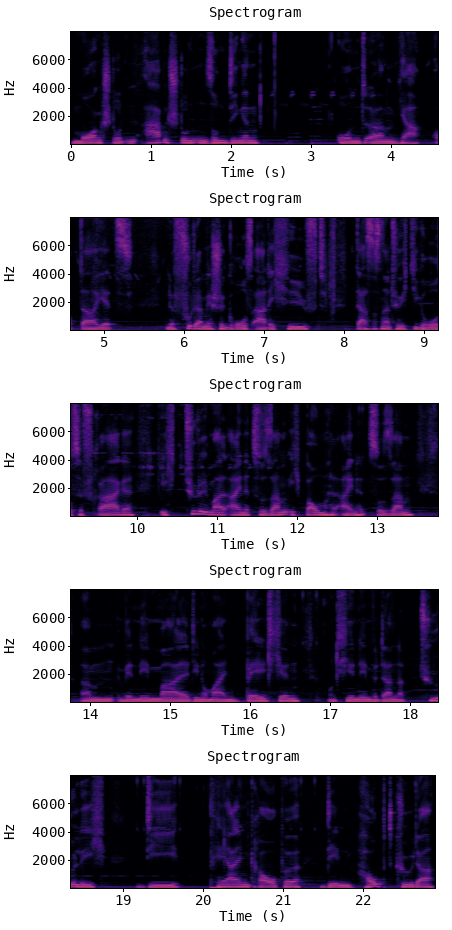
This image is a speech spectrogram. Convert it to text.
Morgenstunden, Abendstunden, so ein Dingen. Und ähm, ja, ob da jetzt eine Futtermische großartig hilft, das ist natürlich die große Frage. Ich tüdel mal eine zusammen, ich baue mal eine zusammen. Ähm, wir nehmen mal die normalen Bällchen und hier nehmen wir dann natürlich die Perlengraupe, den Hauptköder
